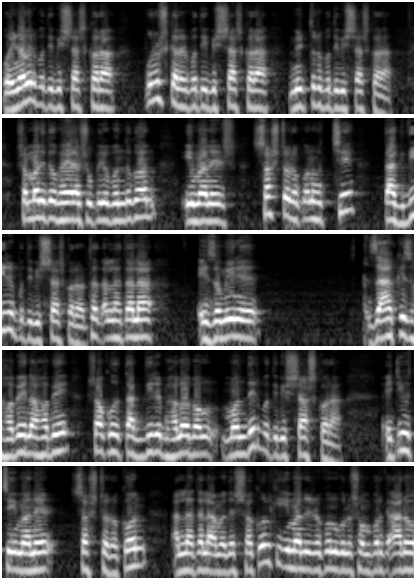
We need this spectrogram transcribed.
পরিণামের প্রতি বিশ্বাস করা, পুরস্কারের প্রতি বিশ্বাস করা, মৃত্যুর প্রতি বিশ্বাস করা। সম্মানিত ভাইয়েরা, সুপ্রিয় বন্ধুগণ ইমানের ষষ্ঠ রকম হচ্ছে তাকদিরের প্রতি বিশ্বাস করা। অর্থাৎ আল্লাহ তালা এই জমিনে যা কিছু হবে না হবে সকল তাকদিরের ভালো এবং মন্দির প্রতি বিশ্বাস করা। এটি হচ্ছে ইমানের ষষ্ঠ রকম আল্লাহ তালা আমাদের সকলকে ইমানের রকমগুলো সম্পর্কে আরও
